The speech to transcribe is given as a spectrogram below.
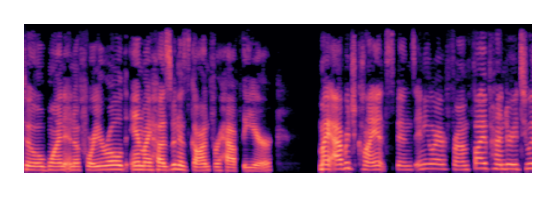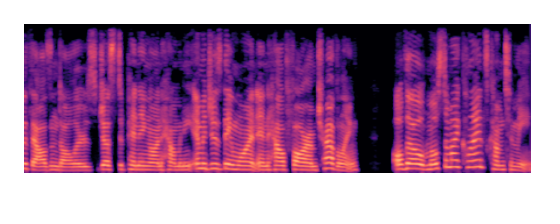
to a one and a four year old, and my husband is gone for half the year. My average client spends anywhere from 500 to $1,000, just depending on how many images they want and how far I'm traveling. Although most of my clients come to me.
